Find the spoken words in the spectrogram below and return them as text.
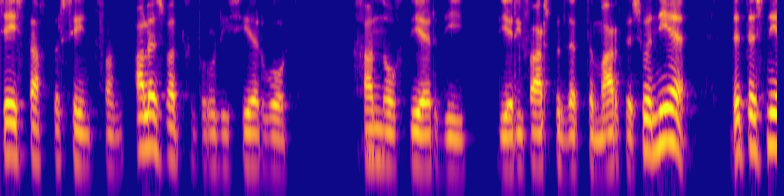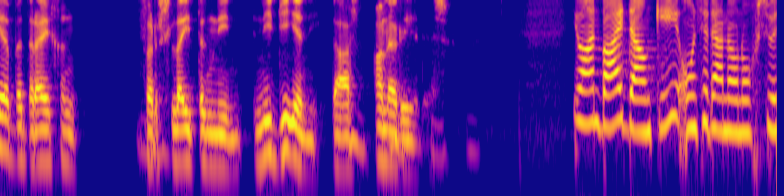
60% van alles wat geproduseer word gaan nog deur die deur die varsprodukte markte. So nee, dit is nie 'n bedreiging vir sluiting nie, nie die een nie. Daar's mm. ander redes. Johan baie dankie. Ons het dan nou nog so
